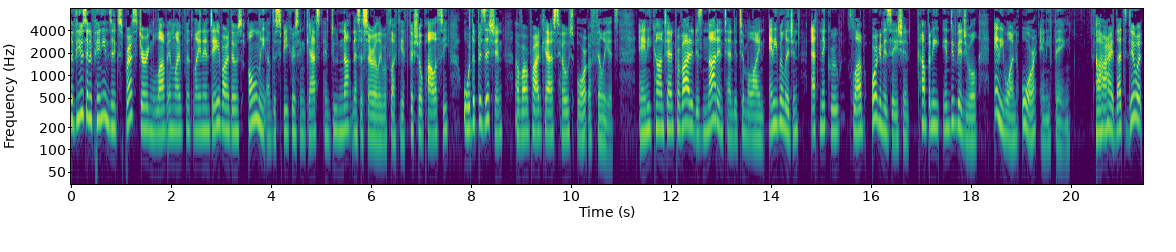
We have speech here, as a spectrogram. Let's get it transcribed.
The views and opinions expressed during Love in Life with Lana and Dave are those only of the speakers and guests and do not necessarily reflect the official policy or the position of our podcast hosts or affiliates. Any content provided is not intended to malign any religion, ethnic group, club, organization, company, individual, anyone, or anything. All right, let's do it.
